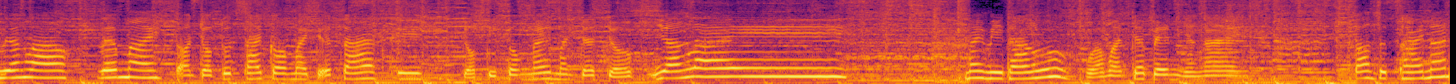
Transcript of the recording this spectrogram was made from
เรื่องราวเริ่มใหม่ตอนจบสุดท้ายก็ไม่เจอสักทีจบที่ตรงไหนมันจะจบอย่างไร ไม่มีทางรู้ว่ามันจะเป็นยังไง ตอนสุดท้ายนั้น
